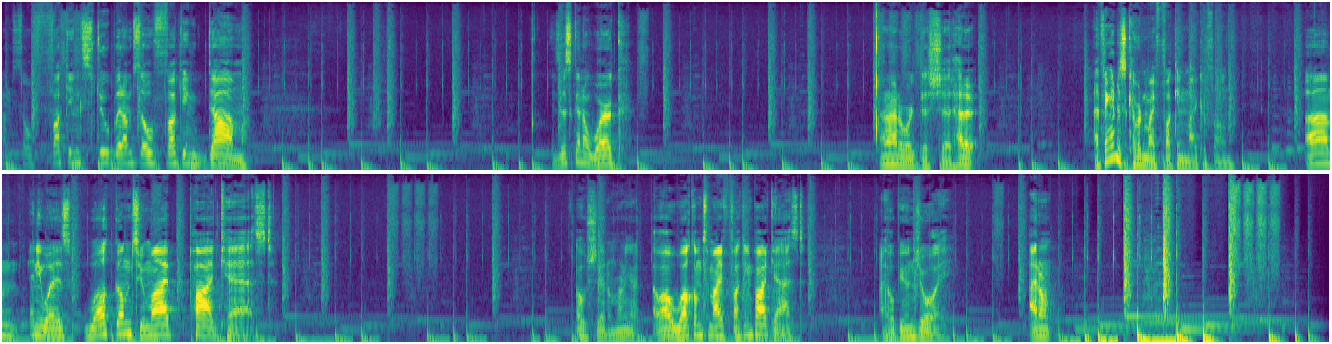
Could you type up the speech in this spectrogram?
god, I'm so fucking stupid. I'm so fucking dumb. Is this gonna work? I don't know how to work this shit. How to. I think I just covered my fucking microphone. Um, anyways, welcome to my podcast. Oh shit, I'm running out. Oh, welcome to my fucking podcast. I hope you enjoy. I don't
